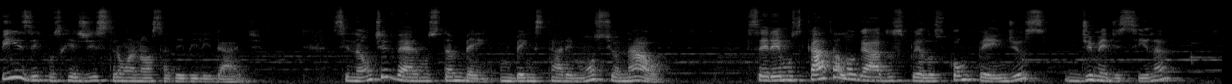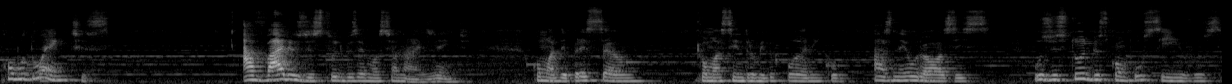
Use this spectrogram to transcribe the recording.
físicos registram a nossa debilidade. Se não tivermos também um bem-estar emocional, seremos catalogados pelos compêndios de medicina como doentes. Há vários distúrbios emocionais, gente como a depressão, como a síndrome do pânico, as neuroses, os distúrbios compulsivos,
